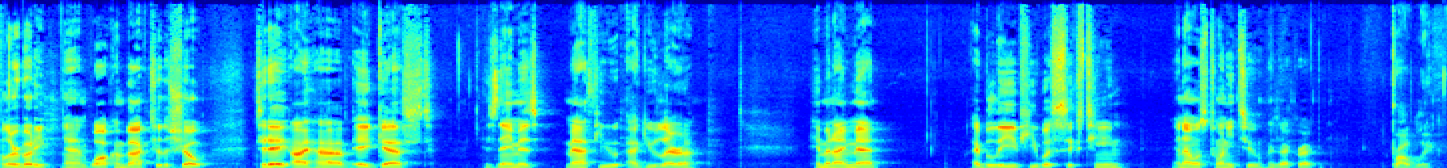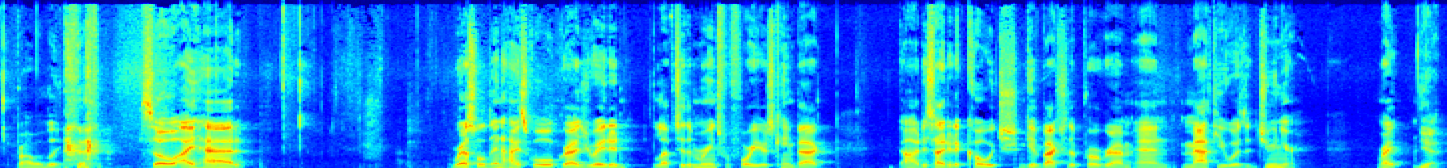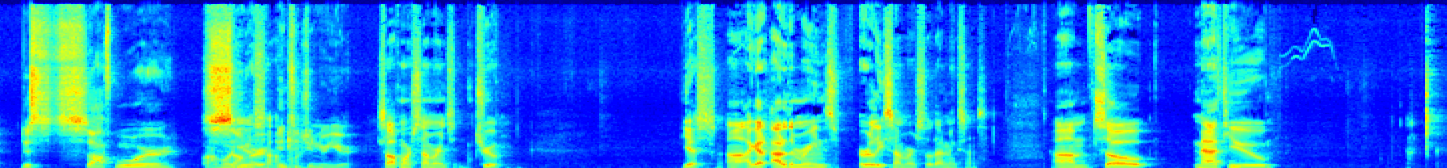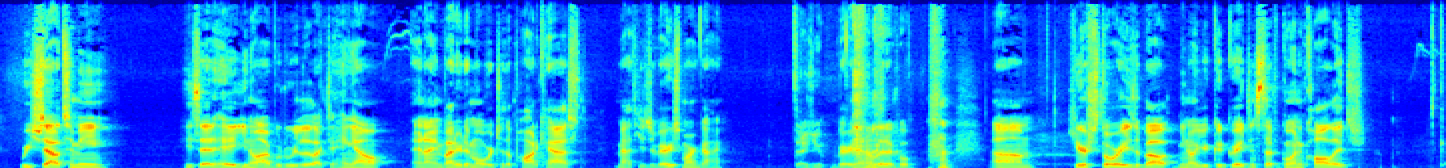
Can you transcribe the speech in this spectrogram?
Hello, everybody, and welcome back to the show. Today I have a guest. His name is Matthew Aguilera. Him and I met. I believe he was 16 and I was 22. Is that correct? Probably. Probably. so I had wrestled in high school, graduated, left to the Marines for four years, came back, uh, decided to coach, give back to the program, and Matthew was a junior, right? Yeah. Just sophomore, Or were you a summer sophomore? into junior year. Sophomore summer, and true. Yes, uh, I got out of the Marines early summer, so that makes sense. Um, so Matthew reached out to me. He said, "Hey, you know, I would really like to hang out," and I invited him over to the podcast. Matthew's a very smart guy, Thank you. very analytical. um, hear stories about you know your good grades and stuff. Going to college,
